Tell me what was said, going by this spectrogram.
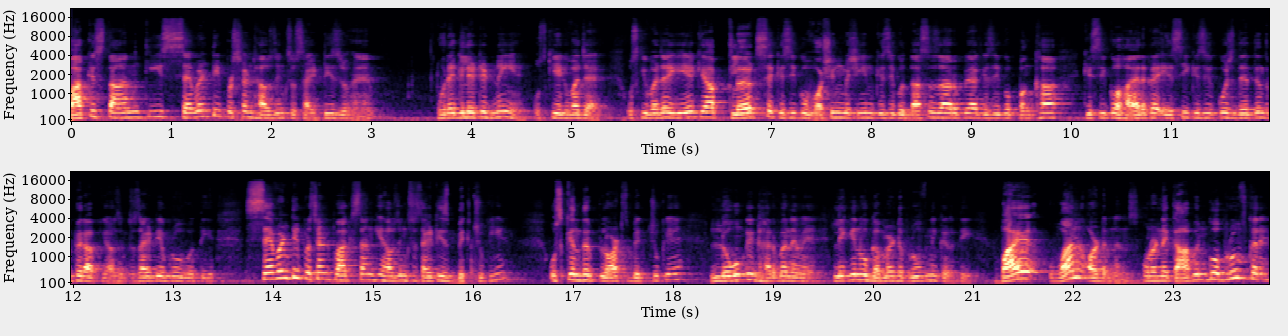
पाकिस्तान की 70 परसेंट हाउसिंग सोसाइटीज़ जो हैं, वो रेगुलेटेड नहीं है। उसकी एक वजह है। उसकी वजह ये है कि आप क्लर्क से किसी को वॉशिंग मशीन किसी को दस हज़ार रुपया, किसी को पंखा, किसी को हायर का एसी किसी को कुछ देते हैं तो फिर आपकी हाउसिंग सोसाइटी अप्रूव होती है। सेवेंटी परसेंट पाकिस्तान की हाउसिंग सोसाइटीज़ बिक चुकी हैं। उसके अंदर प्लॉट्स बिक चुके हैं। लोगों के घर बने हुए हैं, लेकिन वो गवर्नमेंट अप्रूव नहीं करती। बाय वन ऑर्डिनेंस उन्होंने कहा आप इनको अप्रूव करें।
